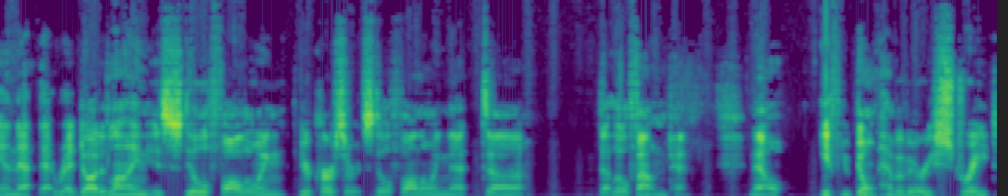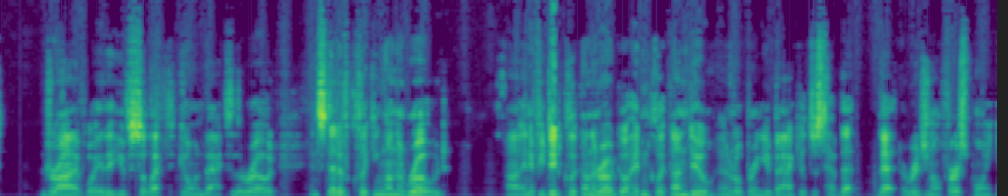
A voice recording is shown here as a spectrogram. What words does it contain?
And that, that red dotted line is still following your cursor. It's still following that uh, that little fountain pen. Now, if you don't have a very straight driveway that you've selected going back to the road, instead of clicking on the road, uh, and if you did click on the road, go ahead and click undo, and it'll bring you back. You'll just have that, that original first point.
